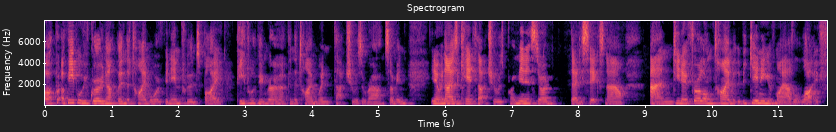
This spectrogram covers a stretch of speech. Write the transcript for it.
are, are, people who've grown up in the time or have been influenced by people who've been growing up in the time when Thatcher was around. So, I mean, you know, when I was a kid, Thatcher was prime minister. I'm 36 now. And, you know, for a long time at the beginning of my adult life,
